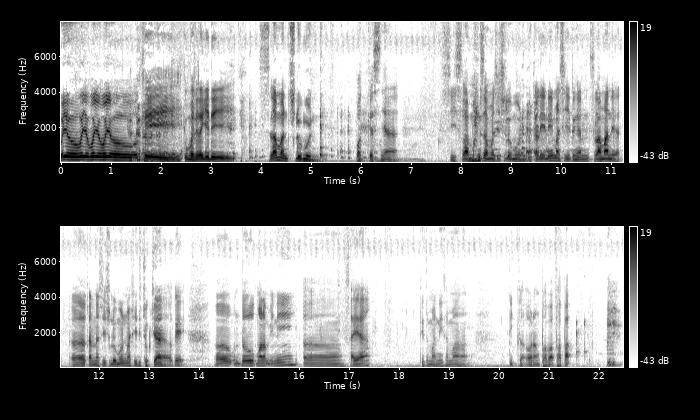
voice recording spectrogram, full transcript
Woyo, woyo, woyo, woyo. Oke, kembali lagi di Selaman Slumun podcastnya si Selaman sama si Slumun. Kali ini masih dengan Selaman ya, Eh, karena si Slumun masih di Jogja. Oke, Eh, untuk malam ini eh, saya ditemani sama tiga orang bapak-bapak.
